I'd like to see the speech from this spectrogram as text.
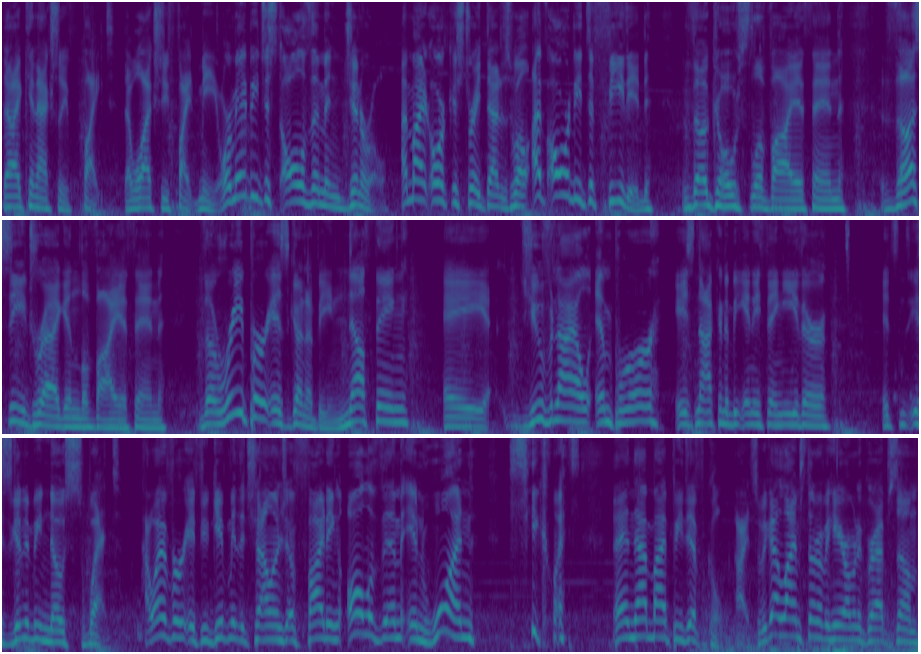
that I can actually fight, that will actually fight me, or maybe just all of them in general. I might orchestrate that as well. I've already defeated the Ghost Leviathan, the Sea Dragon Leviathan. The Reaper is gonna be nothing. A Juvenile Emperor is not gonna be anything either. It's, it's gonna be no sweat. However, if you give me the challenge of fighting all of them in one sequence, and that might be difficult. All right, so we got limestone over here. I'm gonna grab some,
